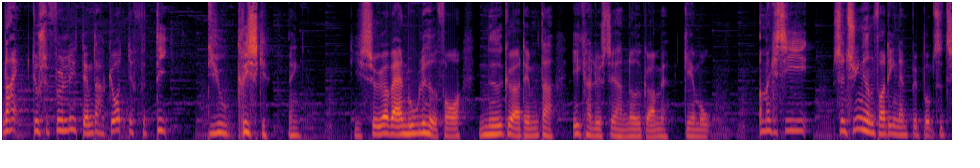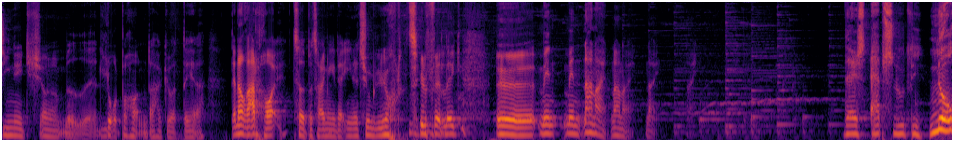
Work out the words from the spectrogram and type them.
nej, det er jo selvfølgelig dem, der har gjort det, fordi de er jo griske. Ikke? De søger hver en mulighed for at nedgøre dem, der ikke har lyst til at have noget at gøre med GMO. Og man kan sige, sandsynligheden for, at det er en eller anden bebumset teenager med øh, lort på hånden, der har gjort det her, den er jo ret høj, taget på betragtning der 21 millioner tilfælde, ikke? Øh, men, men nej, nej, nej, nej, nej, nej. There's absolutely no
